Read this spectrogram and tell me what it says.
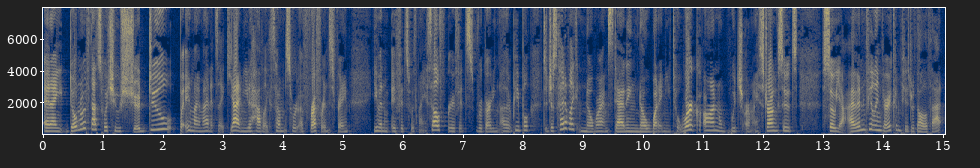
And I don't know if that's what you should do, but in my mind, it's like, yeah, I need to have like some sort of reference frame, even if it's with myself or if it's regarding other people, to just kind of like know where I'm standing, know what I need to work on, which are my strong suits. So yeah, I've been feeling very confused with all of that.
